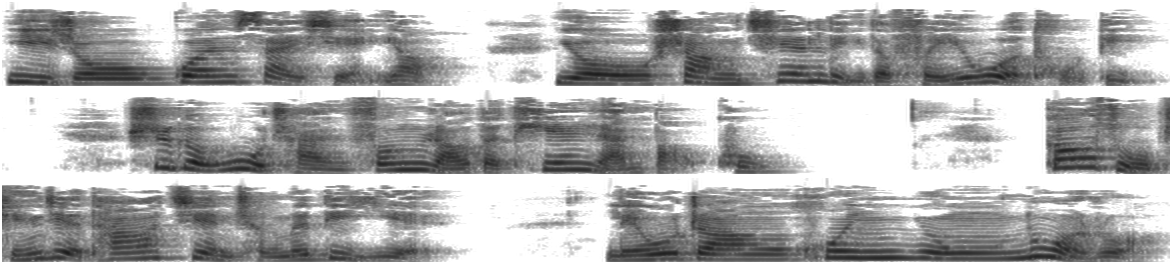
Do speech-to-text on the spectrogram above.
益州关塞险要，有上千里的肥沃土地，是个物产丰饶的天然宝库。高祖凭借它建成了帝业。刘璋昏庸懦弱，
